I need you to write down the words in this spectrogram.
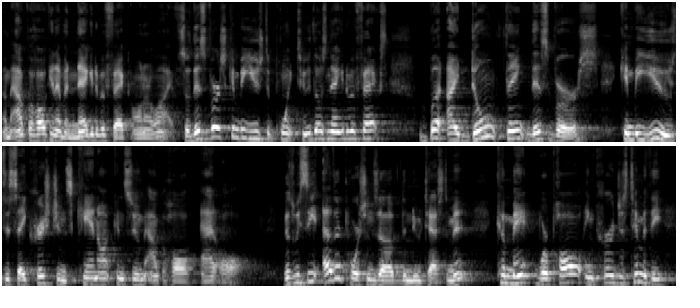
Um, alcohol can have a negative effect on our life. So this verse can be used to point to those negative effects, but I don't think this verse can be used to say Christians cannot consume alcohol at all. Because we see other portions of the New Testament command, where Paul encourages Timothy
